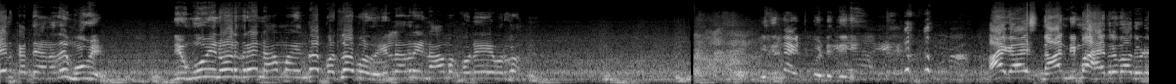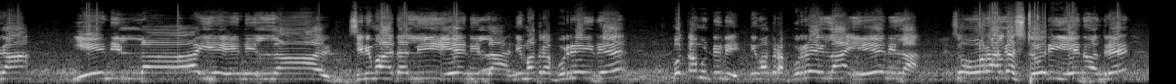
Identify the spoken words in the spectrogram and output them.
ಏನ್ ಕತೆ ಅನ್ನೋದೇ ಮೂವಿ ನೀವು ಮೂವಿ ನೋಡಿದ್ರೆ ನಾಮ ಇಂದ ಬದಲಾಗ್ಬೋದು, ಇಲ್ಲಾಂದ್ರೆ ಈ ನಾಮ ಕೊನೆಯವರೆಗೂ ಇದನ್ನ ಇಟ್ಕೊಂಡಿದ್ದೀನಿ. ಹಾಯ್ ಗಾಯ್ಸ್ ನಾನ್ ನಿಮ್ಮ ಹೈದರಾಬಾದ್ ಹುಡುಗ. ಏನಿಲ್ಲ ಏನಿಲ್ಲ. ಸಿನಿಮಾದಲ್ಲಿ ಏನಿಲ್ಲ. ನಿಮ್ಮ ಹತ್ರ ಬುರ್ರೆ ಇದೆ? ಗೊತ್ತ ಮುಟ್ಟಿದ್ರಿ ನಿಮ್ಮ ಹತ್ರ ಬುರ್ರೆ ಇಲ್ಲ, ಏನಿಲ್ಲ. ಸೊ ಓವರ್ ಆಲ್ ಸ್ಟೋರಿ ಏನು ಅಂದ್ರೆ,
